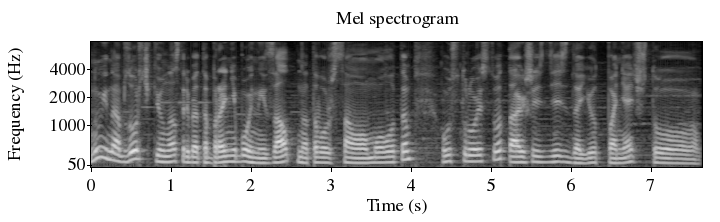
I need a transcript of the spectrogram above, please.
Ну и на обзорчике у нас, ребята, бронебойный залп на того же самого молота. Устройство также здесь дает понять, что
